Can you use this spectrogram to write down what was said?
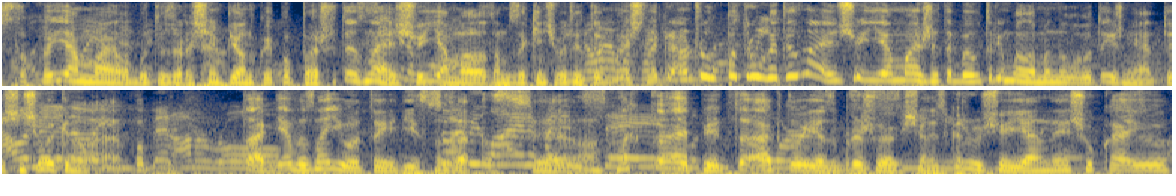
Слухай, я мала бути зараз чемпіонкою. По-перше, ти знаєш, що я мала там закінчувати той матч на Гранджул. По-друге, ти знаєш, що я майже тебе утримала минулого тижня, точніше викинула. По- Так, я визнаю, ти дійсно зараз е, на хайпі. Так, то я збрешу, якщо не скажу, що я не шукаю,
